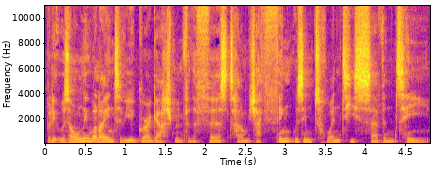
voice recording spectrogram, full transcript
but it was only when I interviewed Greg Ashman for the first time, which I think was in 2017,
